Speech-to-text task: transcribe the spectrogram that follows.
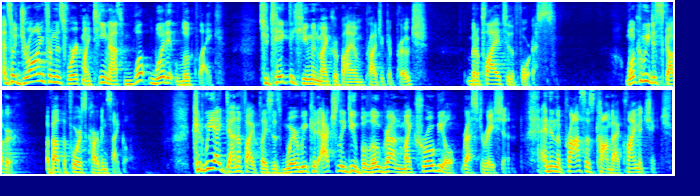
And so, drawing from this work, my team asked, what would it look like to take the Human Microbiome Project approach, but apply it to the forest? What could we discover about the forest carbon cycle? Could we identify places where we could actually do below ground microbial restoration and in the process combat climate change?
